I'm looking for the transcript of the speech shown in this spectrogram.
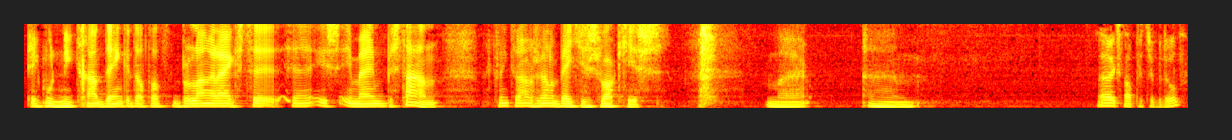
ik moet niet gaan denken dat dat het belangrijkste eh, is in mijn bestaan. Dat klinkt trouwens wel een beetje zwakjes. Maar, ehm, ik snap wat je bedoelt.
